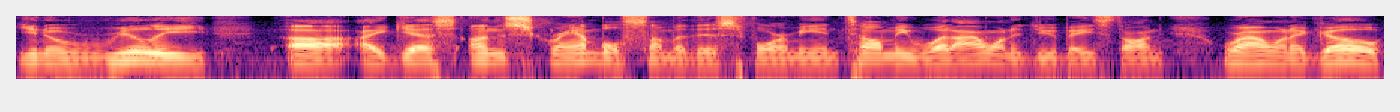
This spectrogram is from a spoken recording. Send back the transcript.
you know, really uh, I guess unscramble some of this for me and tell me what I want to do based on where I want to go.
